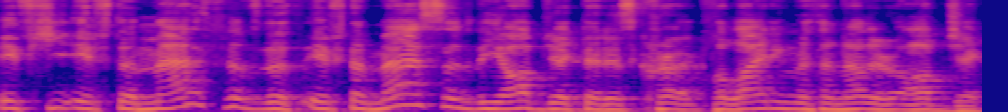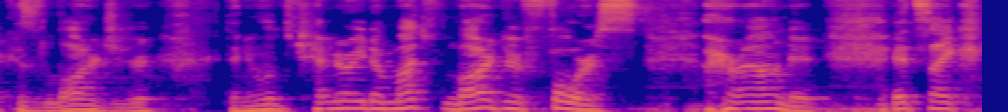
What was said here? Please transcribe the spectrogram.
If if the mass of the if the mass of the object that is colliding with another object is larger, then it will generate a much larger force around it. It's like,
